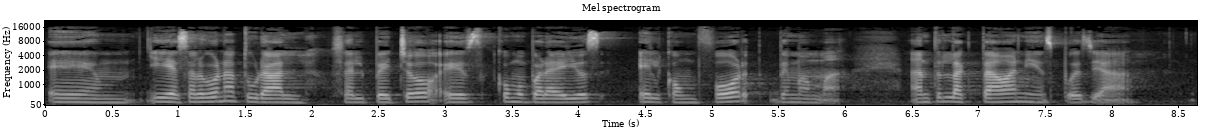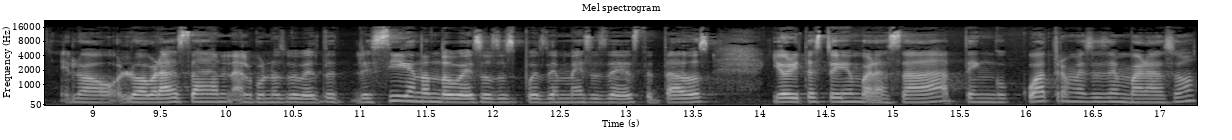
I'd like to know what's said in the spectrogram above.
Em, y es algo natural, o sea, el pecho es como para ellos el confort de mamá. Antes lactaban y después ya lo, lo abrazan, algunos bebés le, siguen dando besos después de meses de destetados. Y ahorita estoy embarazada, tengo cuatro meses de embarazo,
